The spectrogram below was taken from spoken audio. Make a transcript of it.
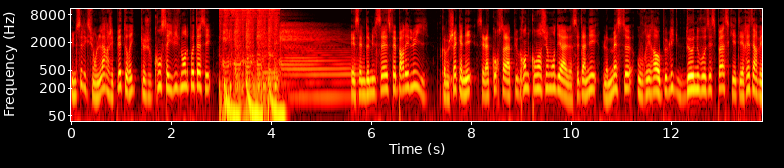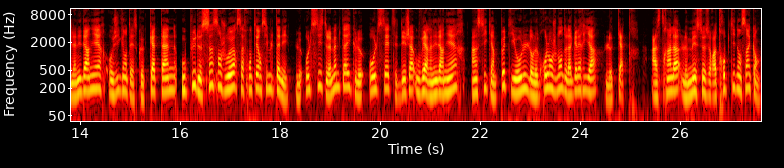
Une sélection large et pléthorique que je vous conseille vivement de potasser. SN 2016 fait parler de lui. Comme chaque année, c'est la course à la plus grande convention mondiale. Cette année, le Messe ouvrira au public deux nouveaux espaces qui étaient réservés l'année dernière au gigantesque Catan où plus de 500 joueurs s'affrontaient en simultané. Le Hall 6 de la même taille que le Hall 7 déjà ouvert l'année dernière, ainsi qu'un petit hall dans le prolongement de la Galeria, le 4. À ce train-là, le Messe sera trop petit dans 5 ans.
